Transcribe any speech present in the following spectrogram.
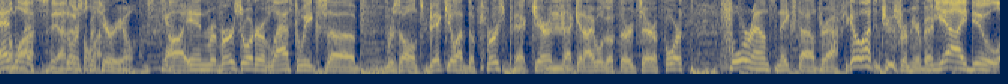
endless Yeah, there's source a lot. material. Yes. Uh, in reverse order of last week's uh, results, Bick, you'll have the first pick. Jarrett Hmm. second. I will go third. Sarah fourth. Four round snake style draft. You got a lot to choose from here, Bick. Yeah, I do.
